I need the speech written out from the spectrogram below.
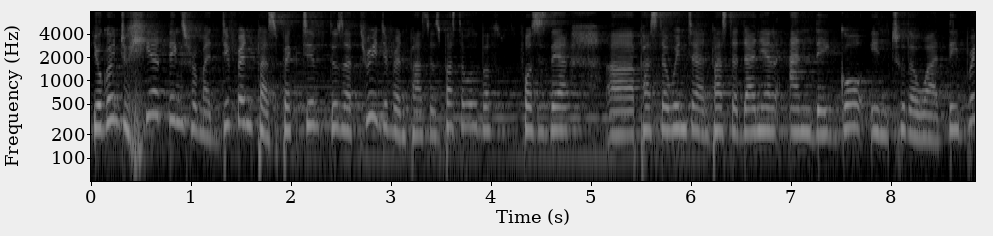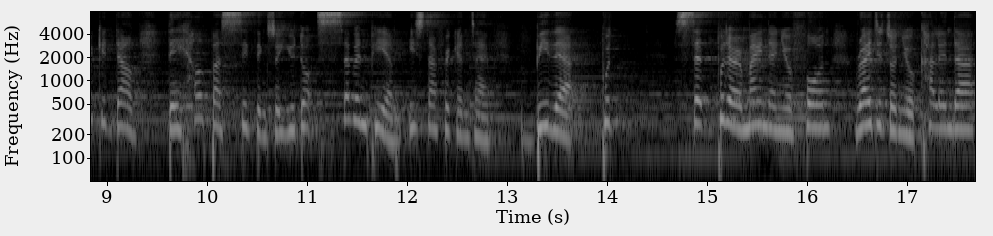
you're going to hear things from a different perspective. Those are three different pastors. Pastor Wilberforce is there, uh, Pastor Winter, and Pastor Daniel, and they go into the word. They break it down. They help us see things. So you don't. 7 p.m. East African time. Be there. Put Set, put a reminder on your phone, write it on your calendar,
